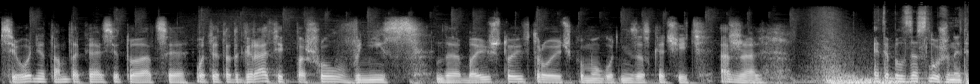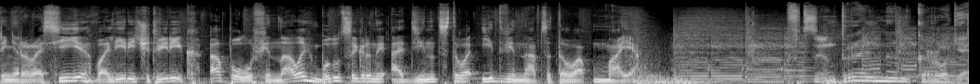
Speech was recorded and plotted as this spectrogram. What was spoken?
сегодня там такая ситуация. Вот этот график пошел вниз. Да, боюсь, что и в троечку могут не заскочить. А жаль. Это был заслуженный тренер России Валерий Четверик, а полуфиналы будут сыграны 11 и 12 мая. В центральном круге.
